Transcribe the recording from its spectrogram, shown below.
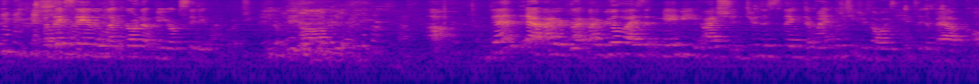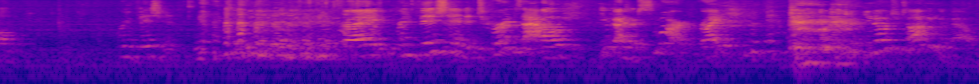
but they say it in like grown up New York City language. Um, uh, then I, I realized that maybe I should do this thing that my English teachers always hinted about called revision. right? Revision. It turns out you guys are smart, right? you know what you're talking about.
